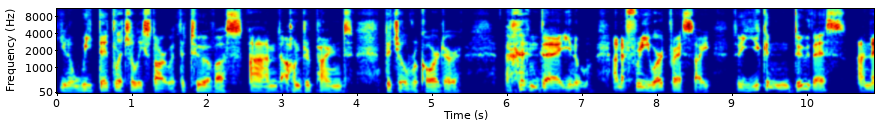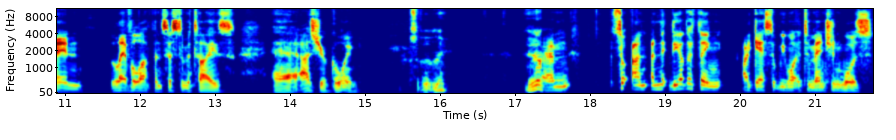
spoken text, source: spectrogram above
you know, we did literally start with the two of us and a hundred pound digital recorder and, uh, you know, and a free WordPress site. So you can do this and then level up and systematize uh, as you're going. Absolutely. Yeah. Um, so, and, and the, the other thing I guess that we wanted to mention was,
